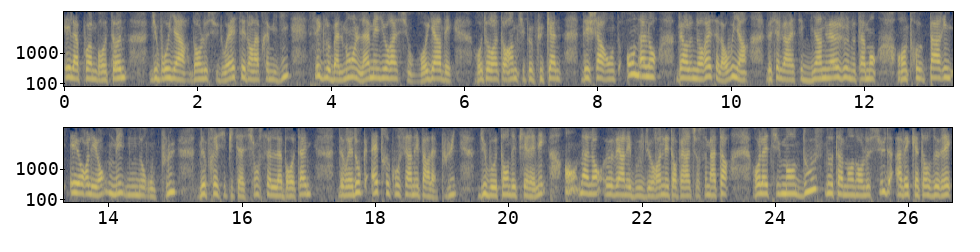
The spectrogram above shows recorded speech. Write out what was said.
et la pointe bretonne, du brouillard dans le sud-ouest et dans l'après-midi, c'est globalement l'amélioration. Regardez, retour d'un temps un petit peu plus calme des Charentes en allant vers le nord-est. Alors oui, hein, le ciel va rester bien nuageux, notamment entre Paris et Orléans, mais nous n'aurons plus de précipitations. Seule la Bretagne devrait donc être concernée par la pluie, du beau temps des Pyrénées en allant euh, vers les Bouches-du-Rhône. Les températures ce matin relativement douces, notamment dans le sud, avec 14 degrés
